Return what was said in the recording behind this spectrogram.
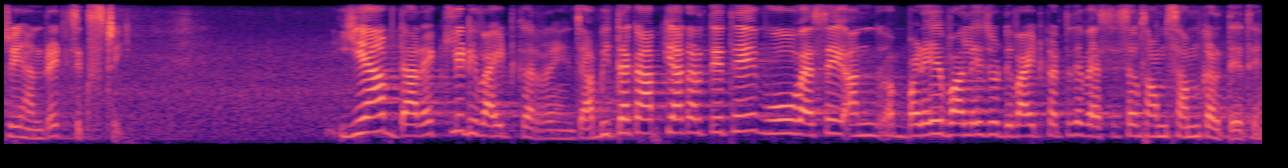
थ्री हंड्रेड सिक्सटी ये आप डायरेक्टली डिवाइड कर रहे हैं। अभी तक आप क्या करते थे, वो वैसे बड़े वाले जो डिवाइड करते थे, वैसे सब हम सम करते थे।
